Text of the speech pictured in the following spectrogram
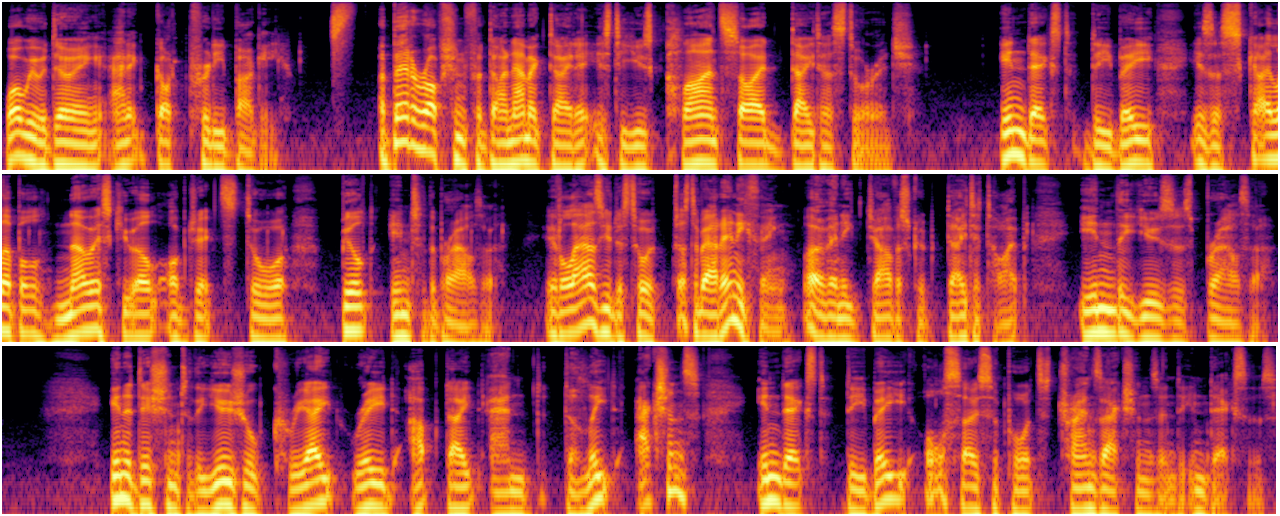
what we were doing and it got pretty buggy. A better option for dynamic data is to use client-side data storage. IndexedDB is a scalable NoSQL object store built into the browser. It allows you to store just about anything of any JavaScript data type in the user's browser. In addition to the usual create, read, update, and delete actions, IndexedDB also supports transactions and indexes.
